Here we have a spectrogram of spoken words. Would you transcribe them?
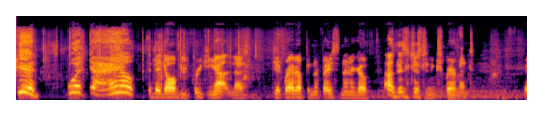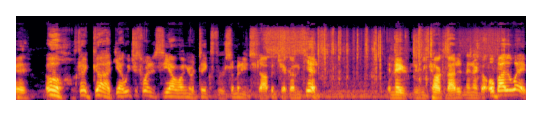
kid? What the hell?" And they'd all be freaking out, and I'd get right up in their face, and then I go, "Oh, this is just an experiment." Uh, oh, thank God! Yeah, we just wanted to see how long it would take for somebody to stop and check on the kid. And they we talk about it, and then I go, "Oh, by the way,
